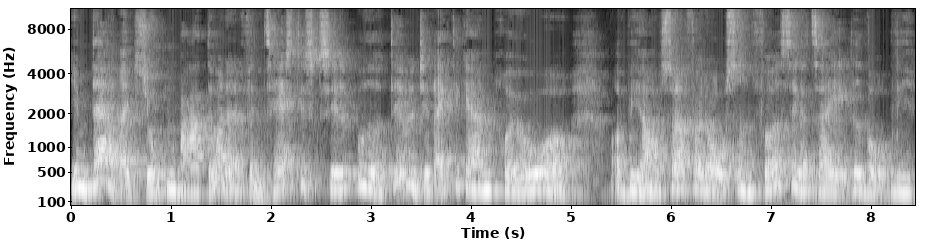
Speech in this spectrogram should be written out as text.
jamen der er reaktionen bare, det var da et fantastisk tilbud, og det vil de rigtig gerne prøve, og, og vi har jo så for et år siden fået sekretariatet, hvor vi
